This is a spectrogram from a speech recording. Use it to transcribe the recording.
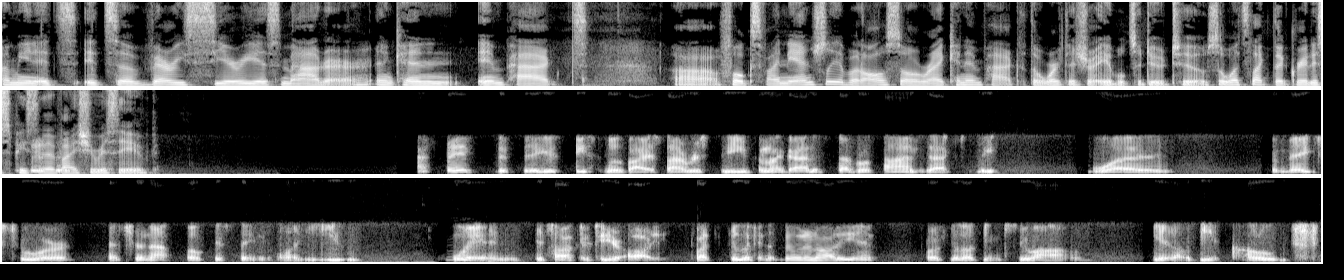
I mean, it's it's a very serious matter and can impact uh, folks financially, but also right can impact the work that you're able to do too. So, what's like the greatest piece of mm-hmm. advice you received? I think the biggest piece of advice I received, and I got it several times actually, was to make sure that you're not focusing on you when you're talking to your audience. Like if you're looking to build an audience, or if you're looking to, um, you know, be a coach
